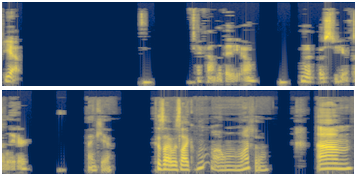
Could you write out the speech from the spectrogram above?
Yeah. I found the video. I'm gonna post it here for later. Thank you. Because I was like, hmm, I want to. Um,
